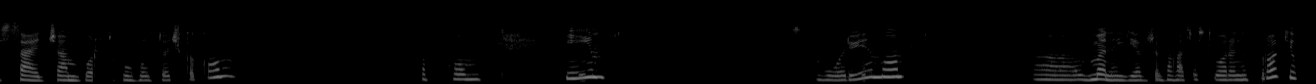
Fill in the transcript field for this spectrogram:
сайт jamboardgoogle.com і створюємо. В мене є вже багато створених уроків,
